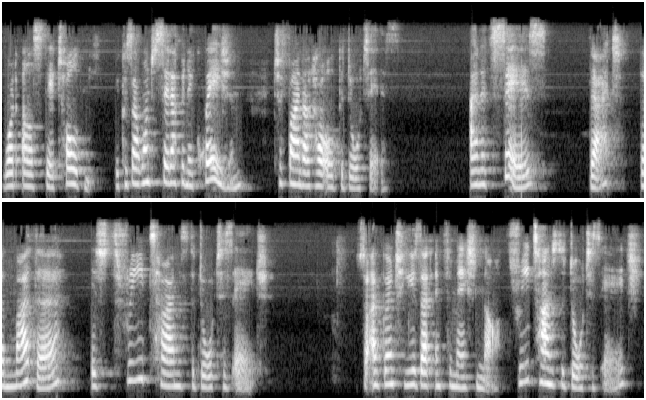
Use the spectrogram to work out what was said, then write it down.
what else they told me because I want to set up an equation to find out how old the daughter is. And it says that the mother is three times the daughter's age. So I'm going to use that information now. Three times the daughter's age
